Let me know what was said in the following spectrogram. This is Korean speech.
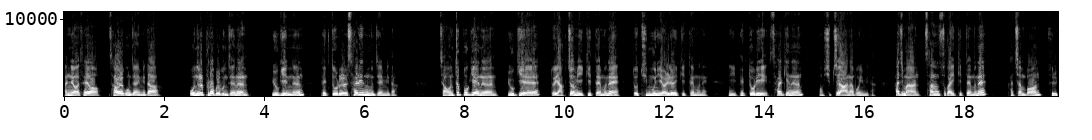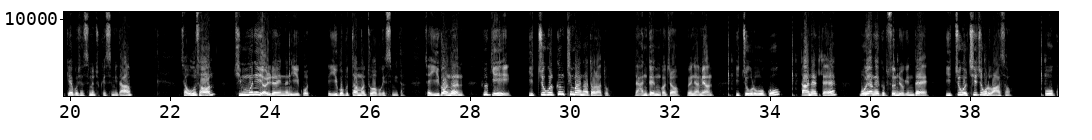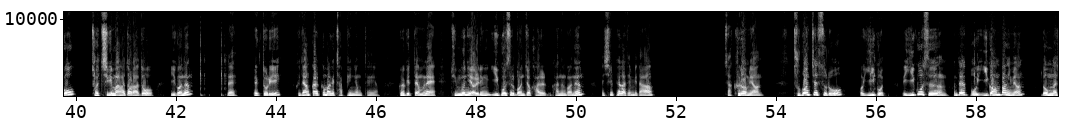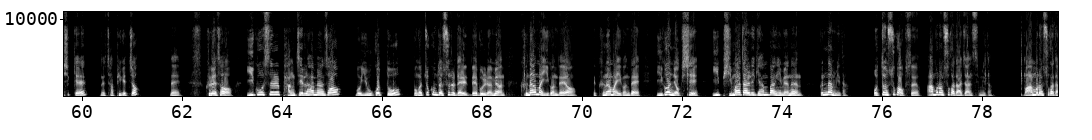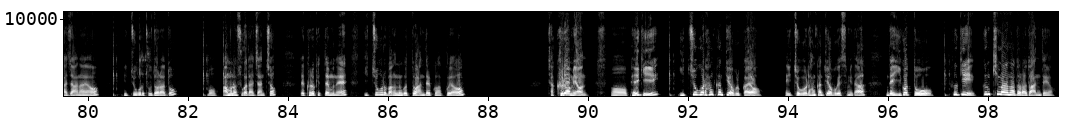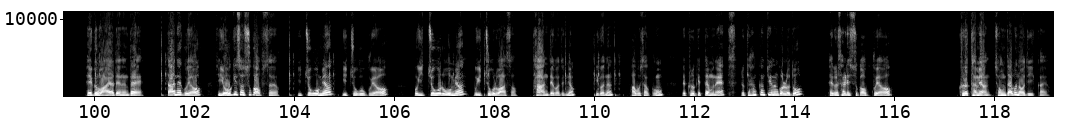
안녕하세요. 사월공자입니다. 오늘 풀어볼 문제는 여기 있는 백도를 살리는 문제입니다. 자, 언뜻 보기에는 여기에 또 약점이 있기 때문에 또 뒷문이 열려 있기 때문에 이 백돌이 살기는 어, 쉽지 않아 보입니다. 하지만 사는 수가 있기 때문에 같이 한번 수익해 보셨으면 좋겠습니다. 자, 우선 뒷문이 열려 있는 이곳, 네, 이곳부터 한번 두어 보겠습니다. 자, 이거는 흙이 이쪽을 끊기만 하더라도 네, 안 되는 거죠. 왜냐하면 이쪽으로 오고 따낼 때 모양의 급소는 여기인데 이쪽을 치중으로 와서 오고 젖히기만 하더라도 이거는 네 백돌이 그냥 깔끔하게 잡힌 형태예요. 그렇기 때문에 뒷문이 열린 이곳을 먼저 가, 가는 거는 네, 실패가 됩니다. 자 그러면 두 번째 수로 뭐 이곳 근데 이곳은 근데 뭐 이거 한 방이면 너무나 쉽게 네, 잡히겠죠? 네. 그래서 이곳을 방지를 하면서 뭐 이것도 뭔가 조금 더 수를 내, 내보려면 그나마 이건데요. 네, 그나마 이건데 이건 역시 이 비마 달리기 한 방이면은 끝납니다. 어떤 수가 없어요. 아무런 수가 나지 않습니다. 뭐 아무런 수가 나지 않아요. 이쪽으로 두더라도 뭐 아무런 수가 나지 않죠? 네, 그렇기 때문에 이쪽으로 막는 것도 안 될 것 같고요. 자, 그러면 어, 백이 이쪽을 한 칸 띄워 볼까요? 네, 이쪽을 한 칸 띄워 보겠습니다. 근데 이것도 흙이 끊기만 하더라도 안 돼요. 백은 와야 되는데 따내고요. 여기서 수가 없어요. 이쪽 오면 이쪽 오고요. 뭐 이쪽으로 오면 뭐 이쪽으로 와서 다 안 되거든요. 이거는 바보사궁. 네, 그렇기 때문에 이렇게 한 칸 뛰는 걸로도 백을 살릴 수가 없고요. 그렇다면 정답은 어디일까요?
